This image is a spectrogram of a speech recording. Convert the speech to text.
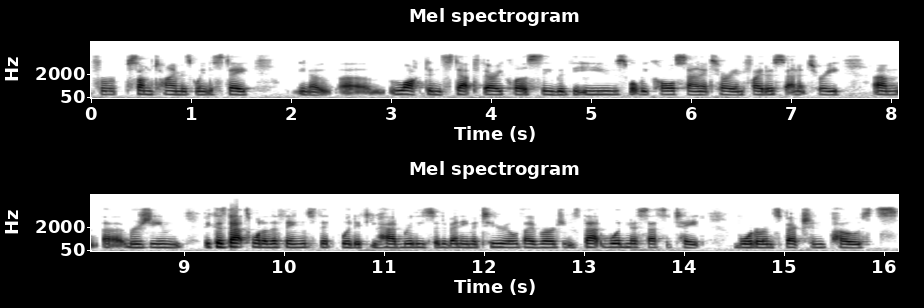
for some time is going to stay you know, uh, locked in step very closely with the EU's what we call sanitary and phytosanitary um, uh, regime, because that's one of the things that would, if you had really sort of any material divergence, that would necessitate border inspection posts,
